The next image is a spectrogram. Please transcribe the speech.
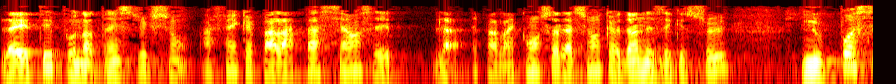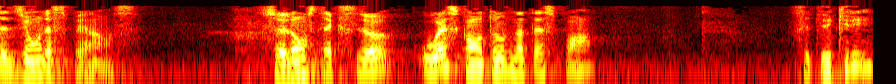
l'a été pour notre instruction, afin que par la patience et par la consolation que donnent les Écritures, nous possédions l'espérance. Selon ce texte-là, où est-ce qu'on trouve notre espoir? C'est écrit,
